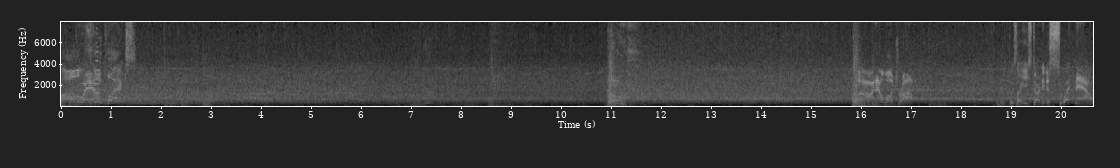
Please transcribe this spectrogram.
All the way up. Suplex. Oh, an elbow drop. Looks like he's starting to sweat now.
